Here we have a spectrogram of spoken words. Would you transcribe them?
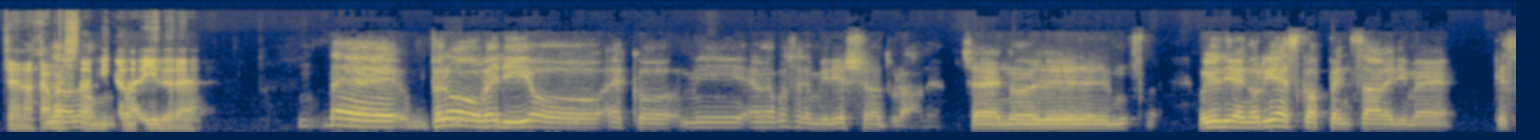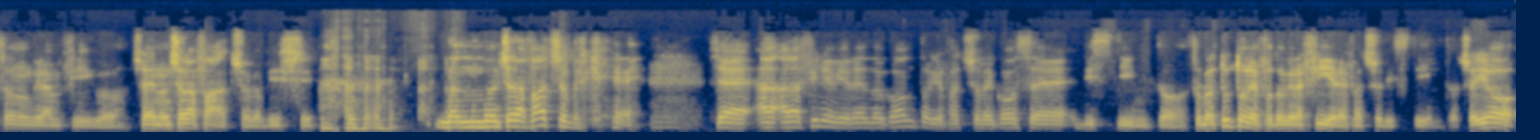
cioè una capacità no, no, mica da ridere. Eh. Beh, però vedi, io, ecco, mi, è una cosa che mi riesce naturale. Cioè, no, eh, voglio dire, non riesco a pensare di me che sono un gran figo. Cioè, non ce la faccio, capisci? non, non ce la faccio perché cioè, a, alla fine mi rendo conto che faccio le cose distinto, soprattutto le fotografie le faccio distinto. Cioè, io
